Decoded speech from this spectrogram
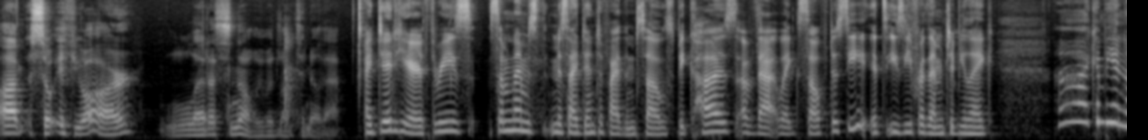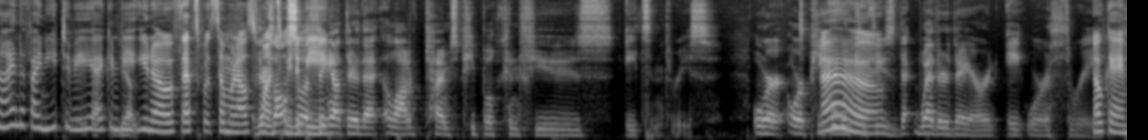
um, so if you are let us know we would love to know that I did hear threes sometimes misidentify themselves because of that like self deceit. It's easy for them to be like, I can be a nine if I need to be. I can be, Yep. you know, if that's what someone else There's wants me to be. There's also a thing out there that a lot of times people confuse eights and threes, or or people would Oh. confuse that whether they are an eight or a three. okay.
